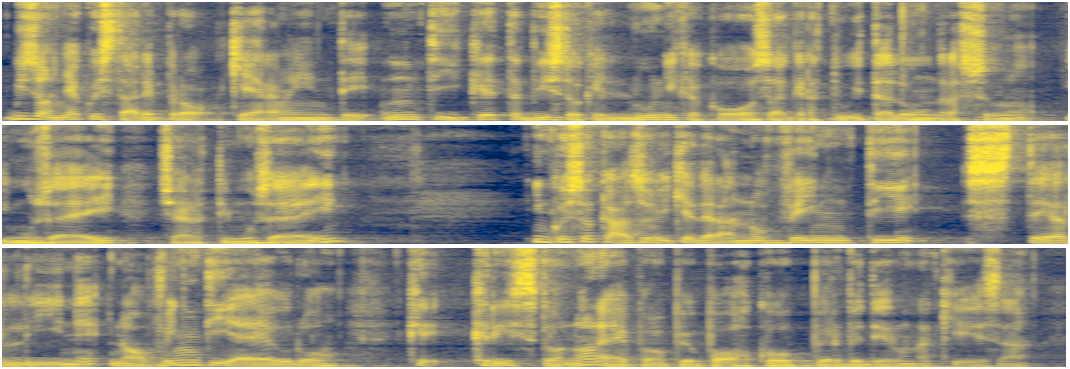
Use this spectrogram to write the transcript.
Bisogna acquistare però chiaramente un ticket, visto che l'unica cosa gratuita a Londra sono i musei, certi musei. In questo caso vi chiederanno 20 sterline, no 20 euro, che Cristo non è proprio poco per vedere una chiesa.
